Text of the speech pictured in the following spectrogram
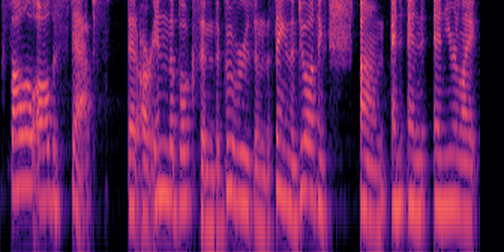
follow all the steps that are in the books and the gurus and the things and do all the things. Um and and and you're like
